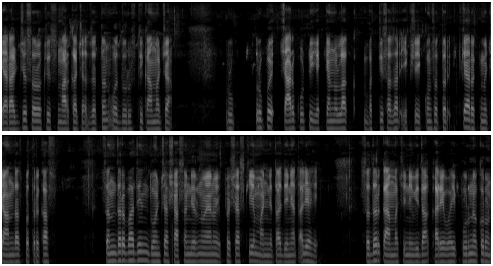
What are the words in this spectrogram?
या राज्य संरक्षित स्मारकाच्या जतन व दुरुस्ती कामाच्या रु रुपये चार कोटी एक्क्याण्णव लाख बत्तीस हजार एकशे एकोणसत्तर इतक्या रकमेच्या अंदाजपत्रकास संदर्भाधीन दोनच्या शासन निर्णयाने प्रशासकीय मान्यता देण्यात आली आहे. सदर कामाची निविदा कार्यवाही पूर्ण करून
